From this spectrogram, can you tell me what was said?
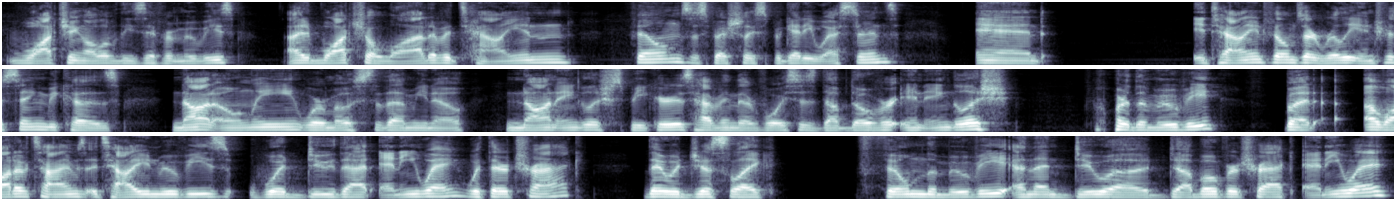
watching all of these different movies. I'd watch a lot of Italian films, especially spaghetti westerns, and Italian films are really interesting because not only were most of them, you know, non-English speakers having their voices dubbed over in English for the movie, but a lot of times Italian movies would do that anyway with their track. They would just like film the movie and then do a dub over track anyway,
